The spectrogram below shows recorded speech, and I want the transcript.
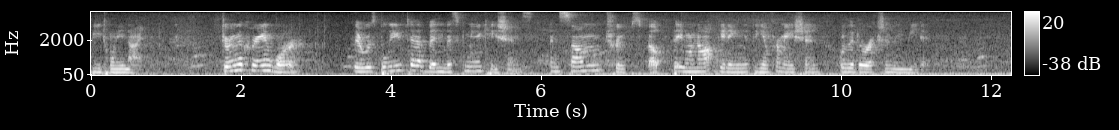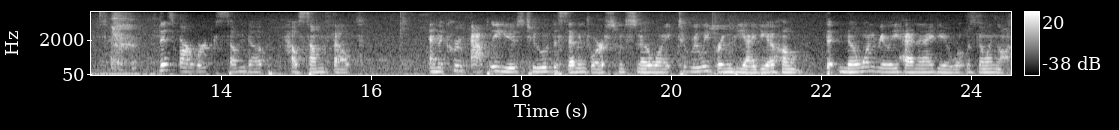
B-29. During the Korean War, there was believed to have been miscommunications, and some troops felt they were not getting the information or the direction they needed. This artwork summed up how some felt, and the crew aptly used two of the seven dwarfs from Snow White to really bring the idea home that no one really had an idea what was going on.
